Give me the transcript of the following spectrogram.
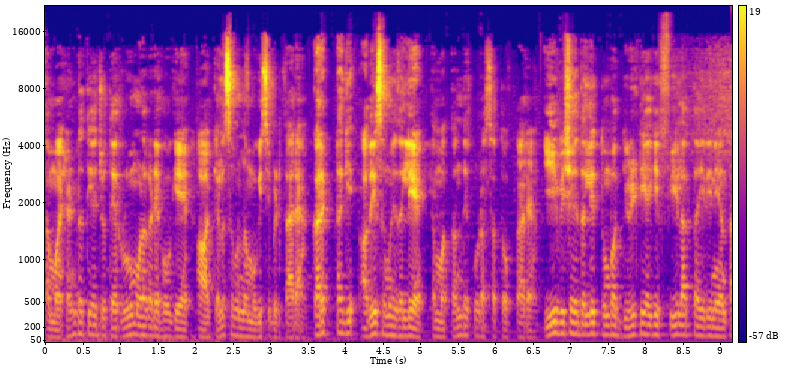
ತಮ್ಮ ಹೆಂಡತಿಯ ಜೊತೆ ರೂಮ್ ಒಳಗಡೆ ಹೋಗಿ ಆ ಕೆಲಸವನ್ನ ಮುಗಿಸಿ ಬಿಡ್ತಾರೆ ಕರೆಕ್ಟ್ ಆಗಿ ಅದೇ ಸಮಯದಲ್ಲಿ ತಮ್ಮ ತಂದೆ ಕೂಡ ಸತ್ತೋಗ್ತಾರೆ. ಈ ವಿಷಯದಲ್ಲಿ ತುಂಬಾ ಗಿಲ್ಟಿಯಾಗಿ ಫೀಲ್ ಆಗ್ತಾ ಇದ್ದೀನಿ ಅಂತ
